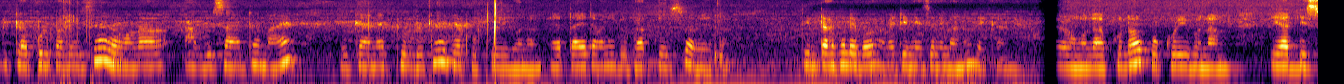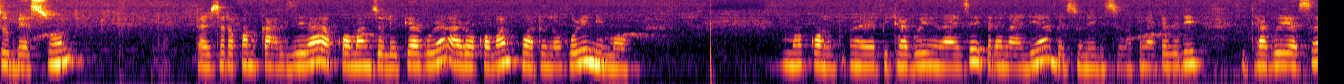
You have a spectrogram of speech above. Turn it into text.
দুটা ফুল পালোঁ যে ৰঙালাও আগ বিচাৰোঁতে মায়ে সেইকাৰণে ফুল দুটা এতিয়া পকৰি বনাম। এটাই তাৰমানে দুভাগ কৰিছোঁ আৰু এটা। তিনিটা হ'ব লাগিব আমি তিনিজনী মানুহ সেইকাৰণে। ৰঙালাও ফুলৰ পকৰি বনাম। ইয়াত দিছোঁ বেচন তাৰপিছত অকণ কালজিৰা অকণমান জলকীয়া গুড়া আৰু অকণমান সোৱাদ অনুসৰি নিমখ। মই কণ পিঠাগুড়ি নাই যে সেইকাৰণে নাই দিয়া বেচনেই দিছোঁ। আপোনালোকে যদি পিঠাগুড়ি আছে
